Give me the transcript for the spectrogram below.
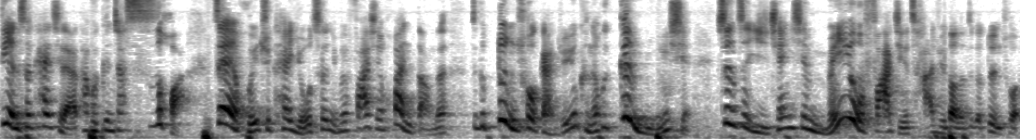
电车开起来它会更加丝滑，再回去开油车，你会发现换挡的这个顿挫感觉有可能会更明显，甚至以前一些没有发觉察觉到的这个顿挫，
